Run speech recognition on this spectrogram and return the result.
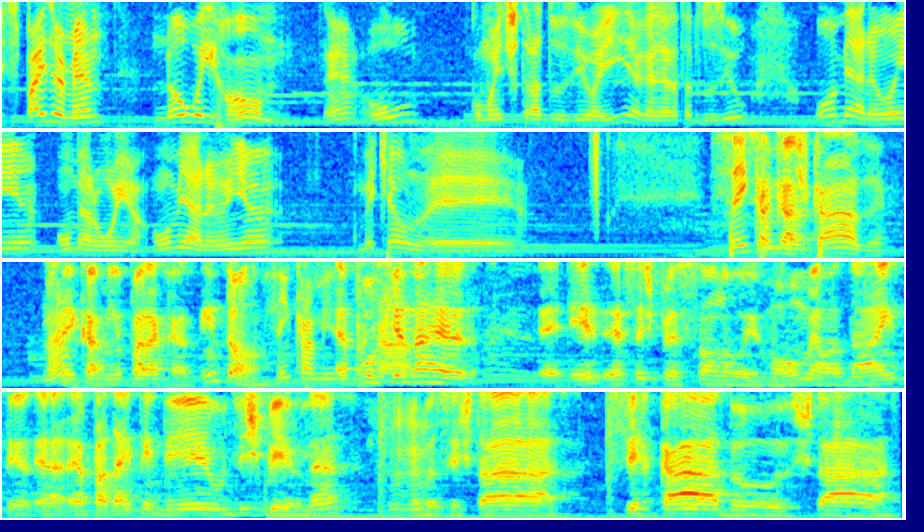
Spider-Man No Way Home, né? Ou, como a gente traduziu aí, a galera traduziu, Homem-Aranha, Homem-Aranha, Homem-Aranha, como é que é? é... Sem, Sem caminho cam... de casa. Né? Sem caminho para casa. Então, Sem caminho é porque casa. na realidade é, essa expressão no way home, ela dá é, é para dar a entender o desespero, né? Uhum. É você está cercado, está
